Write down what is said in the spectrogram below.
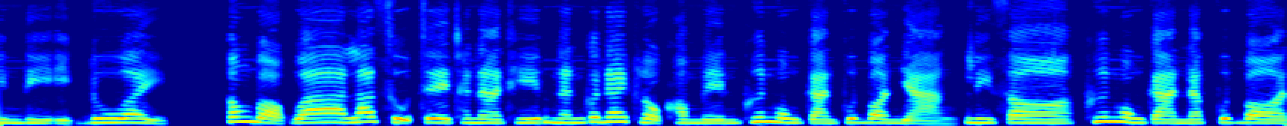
ยินดีอีกด้วย ต้องบอกว่าล่าสุดเจชนาทิพย์นั้นก็ได้โผล่คอมเมนต์เพื่อนวงการฟุตบอลอย่างลีซอ เพื่อนวงการนักฟุตบอล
